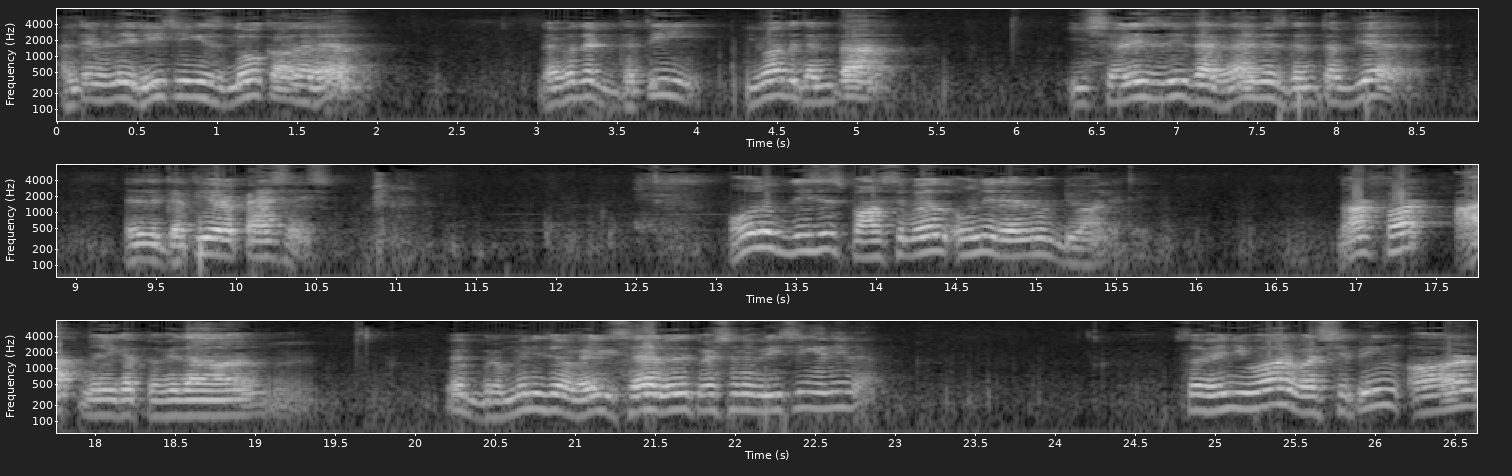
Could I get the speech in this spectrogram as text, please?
ultimately reaching his loka or realm. Therefore that gati, you are the ganta. ईश्वर इज़ द रैम इज़ गंतव्य इज़ गति और passage all of this is possible only realm of duality not for आत्मेकत्व विधान Brahman is a very self is question of reaching any way so when you are worshipping और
